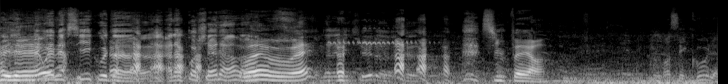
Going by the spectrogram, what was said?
Ouais, merci, écoute, euh, à, la prochaine. Hein, Ouais, ouais, ouais. On a l'habitude. euh, Super. Oh, c'est cool.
